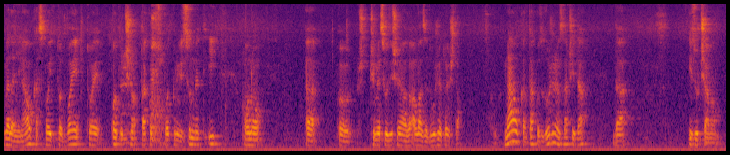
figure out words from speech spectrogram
Gledanje nauka, spojiti to dvoje, to je odlično, tako su potpunili sunnet i ono e, čime se uzvišenja Allah zadužio, to je šta? Nauka tako zadužena znači da da izučavamo.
